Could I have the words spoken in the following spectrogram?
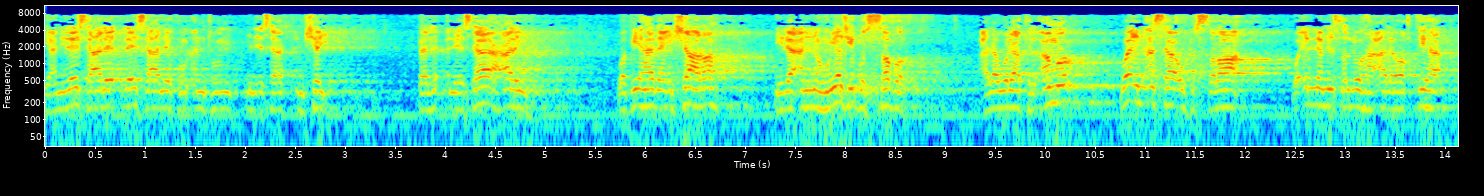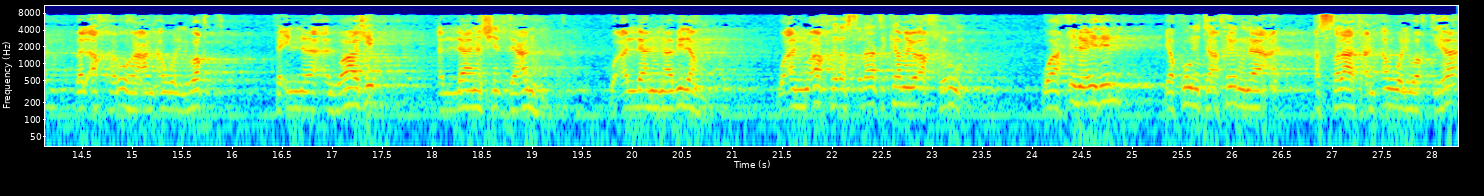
يعني ليس علي ليس عليكم أنتم من إساءتهم شيء بل الإساءة عليهم. وفي هذا إشارة إلى أنه يجب الصبر على ولاة الأمر وإن أساءوا في الصلاة وإن لم يصلوها على وقتها بل أخروها عن أول الوقت فإن الواجب أن لا نشد عنهم وأن لا ننابذهم. وأن نؤخر الصلاة كما يؤخرون وحينئذ يكون تأخيرنا الصلاة عن أول وقتها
